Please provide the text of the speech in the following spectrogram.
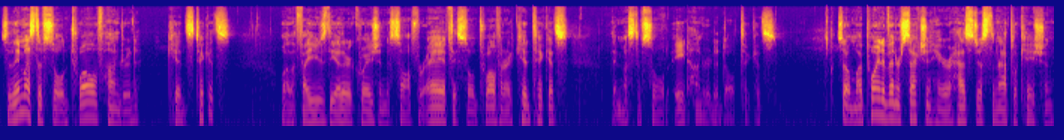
So they must have sold 1200 kids tickets well, if I use the other equation to solve for A, if they sold 1,200 kid tickets, they must have sold 800 adult tickets. So my point of intersection here has just an application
